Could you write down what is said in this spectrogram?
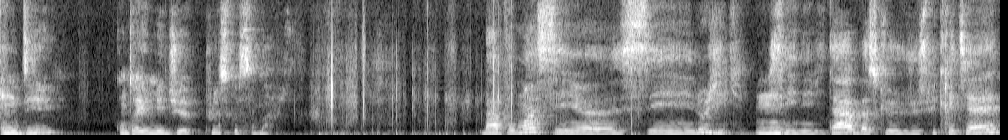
on dit qu'on doit aimer Dieu plus que son mari? Bah pour moi, c'est euh, logique. Mm. C'est inévitable parce que je suis chrétienne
